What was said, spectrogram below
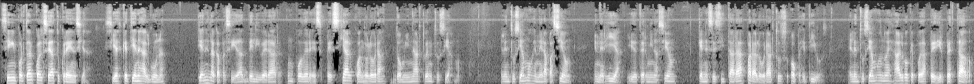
Sin importar cuál sea tu creencia, si es que tienes alguna, tienes la capacidad de liberar un poder especial cuando logras dominar tu entusiasmo. El entusiasmo genera pasión, energía y determinación que necesitarás para lograr tus objetivos. El entusiasmo no es algo que puedas pedir prestado.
